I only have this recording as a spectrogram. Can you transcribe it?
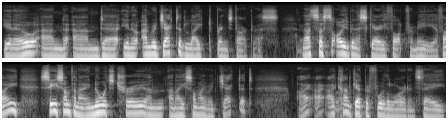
You know, and and uh, you know, and rejected light brings darkness. That's just always been a scary thought for me. If I see something I know it's true and, and I somehow reject it, I, I, I can't get before the Lord and say,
